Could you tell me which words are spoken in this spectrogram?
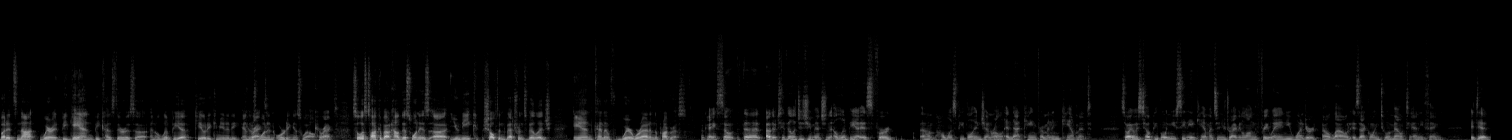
But it's not where it began because there is a, an Olympia Quixote community and there's one in Orting as well. Correct. So let's talk about how this one is uh, unique, Shelton Veterans Village, and kind of where we're at in the progress. Okay, so the other two villages you mentioned, Olympia is for um, homeless people in general, and that came from an encampment. So I always tell people when you see the encampments and you're driving along the freeway and you wonder out loud, is that going to amount to anything? It did.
